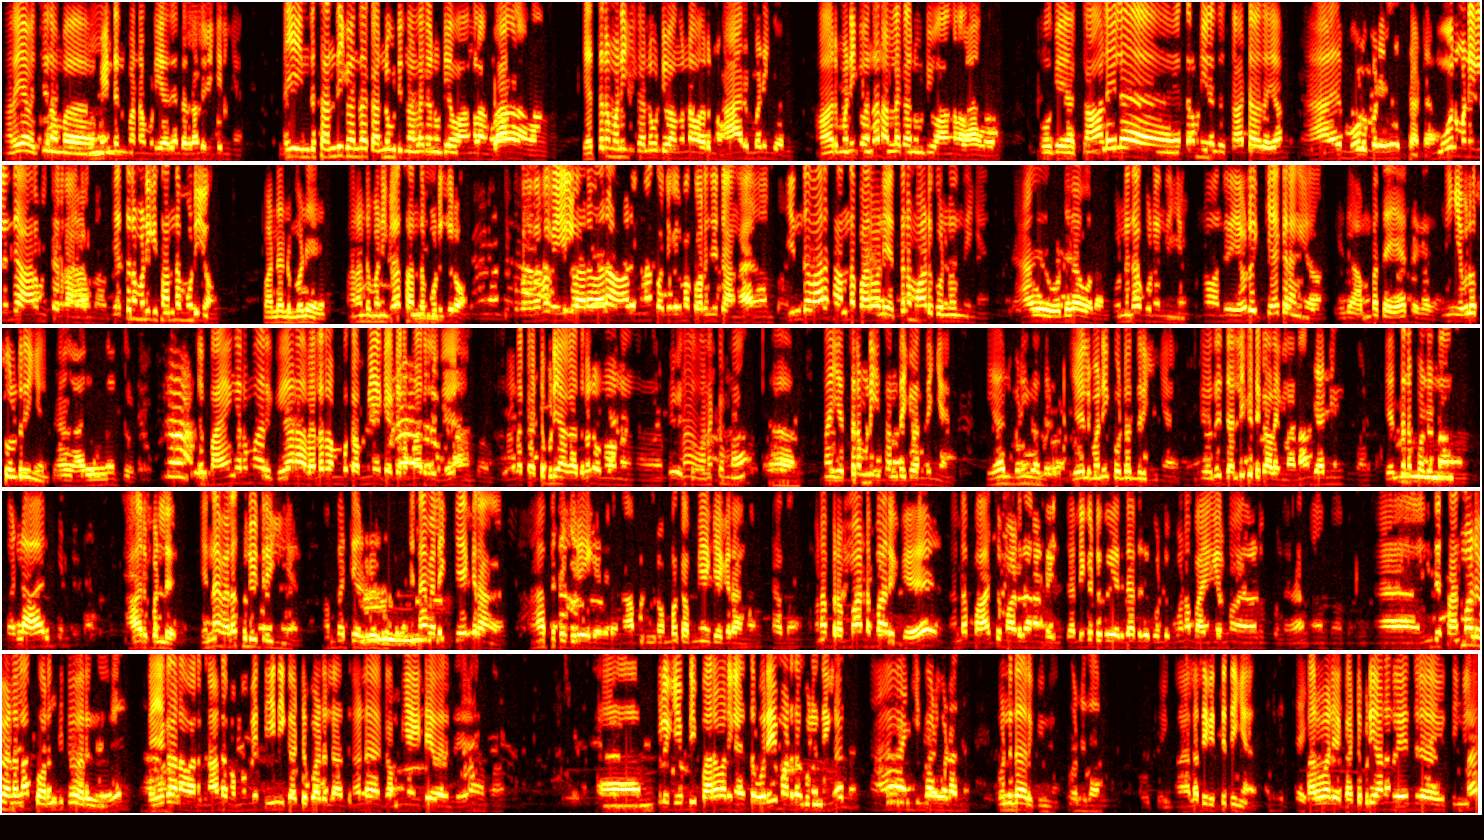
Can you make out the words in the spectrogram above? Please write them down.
நிறைய வச்சு நம்ம மெயின்டைன் பண்ண முடியாதுன்றதுனால விக்கிறீங்க. ஐயா இந்த சந்தைக்கு வந்தா கண்ணுக்குட்டி நல்ல கண்ணுக்குட்டியா வாங்கலாம் வாங்கலாம் வாங்கலாம். எத்தனை மணிக்கு கண்ணுக்குட்டி வாங்கணும்னா வரணும்? ஆறு மணிக்கு வந்து ஆறு மணிக்கு வந்தா நல்ல கண்ணுக்குட்டி வாங்கலாம். ஓகே காலையில எத்தனை மணில இருந்து ஸ்டார்ட் ஆகுது ஐயா? காலையில மூணு மணிக்கு ஸ்டார்ட் ஆகும் மூணு மணில இருந்தே ஆரம்பிச்சிடுறாங்க எத்தனை மணிக்கு சந்தை முடியும்? பன்னெண்டு மணி. பன்னெண்டு மணிக்கெல்லாம் சந்தை முடிஞ்சிடும் இப்போ வெயில் வர வர ஆளுங்கலாம் கொஞ்சம் கொஞ்சமா குறைஞ்சிட்டாங்க. இந்த வாரம் சந்தை பரவாயில்ல. எத்தனை மாடு கொண்டு வந்தீங்க? நாங்க இது ஒண்ணுதான் கொண்டாங்க ஒண்ணுதான் கொண்டு வந்தீங்க. இன்னும் வந்து எவ்வளவு கேக்குறாங்கய்யா இது ஐம்பத்தாயிரத்து கேட்கறோம் நீங்க எவ்வளவு சொல்றீங்க? நாங்க அறுபது சொல்றோம். பயங்கரமா இருக்கு. ஆனா விலை ரொம்ப கம்மியா கேக்குற மாதிரி இருக்கு. அதனால கட்டுப்படி ஆகாதனால இன்னொன்னு வணக்கம்மா. நான் எத்தனை மணிக்கு சந்தைக்கு வந்தீங்க? ஏழு மணிக்கு வந்துடுவோம் ஏழு மணிக்கு கொண்டு வந்திருக்கீங்க. இது வந்து ஜல்லிக்கட்டு காலைங்களாண்ணா எத்தனை பல்லுண்ணா? பல்ல ஆறு மணி ஆறு பல்லு. என்ன விலை சொல்லிட்டு இருக்கீங்க? ஐம்பத்தி ஏழு ரூபா. என்ன விலைக்கு கேக்குறாங்க? நாற்பத்தஞ்சு ரூபாய்க்கு கேட்கறேன் நாற்பது ரொம்ப கம்மியா கேக்குறாங்க. ஆனா பிரம்மாண்டமா இருக்கு. நல்லா பாய்ச்ச மாடு தான் ஜல்லிக்கட்டு போய் எருதாட்டத்துக்கு கொண்டு போனா பயங்கரமா விளையாடும் போல. இந்த சன்மாடு விலை எல்லாம் குறைஞ்சிட்டு வருது. வெய்ய காலம் வரதுனால ரொம்பவே தீனி கட்டுப்பாடு இல்லாததுனால கம்மியாயிட்டே வருது. உங்களுக்கு எப்படி பரவாயில்லைங்க ஒரே மாடு தான் கொண்டு வந்தீங்களா? அஞ்சு மாடு கூட ஒண்ணுதான் இருக்குங்க. ஒண்ணுதான். ஓகேங்க. எல்லாத்தையும் வித்துட்டீங்க. பரவாயில்லையா கட்டுப்படியான ரேஞ்சில் வித்தீங்களா?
